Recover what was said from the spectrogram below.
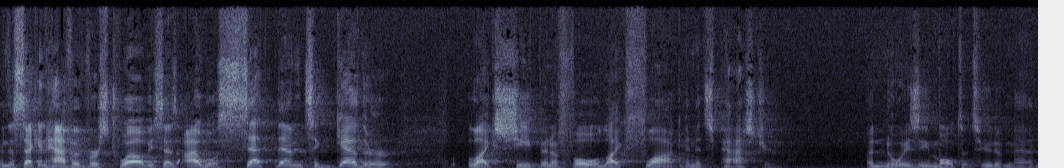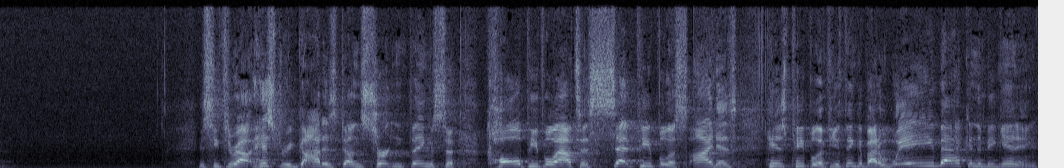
In the second half of verse 12, he says, I will set them together like sheep in a fold, like flock in its pasture, a noisy multitude of men. You see, throughout history, God has done certain things to call people out, to set people aside as his people. If you think about it, way back in the beginning,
